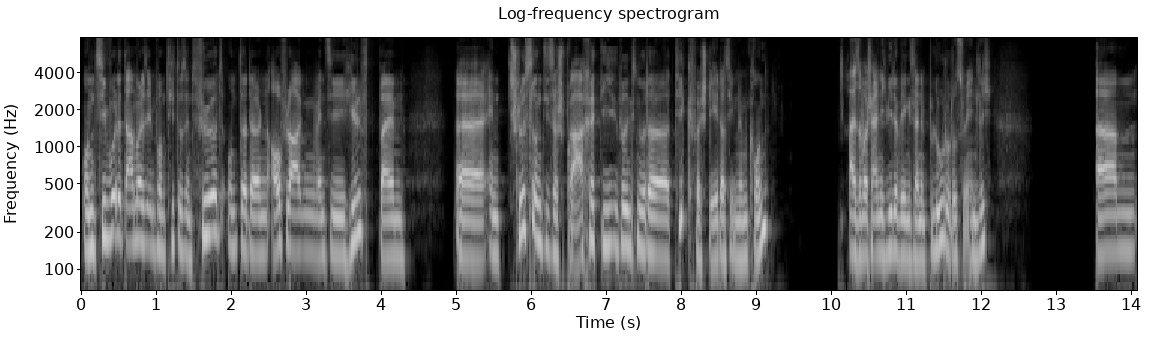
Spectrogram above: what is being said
Und sie wurde damals eben vom Titus entführt unter den Auflagen, wenn sie hilft beim äh, Entschlüsseln dieser Sprache, die übrigens nur der Tick versteht aus irgendeinem Grund. Also wahrscheinlich wieder wegen seinem Blut oder so ähnlich. Ähm,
